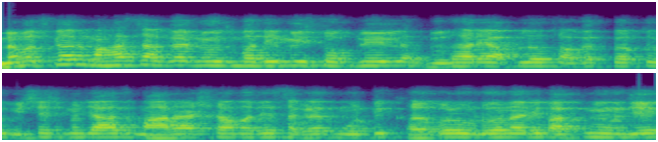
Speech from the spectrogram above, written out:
नमस्कार महासागर न्यूजमध्ये मी स्वप्नील दुधारे आपलं स्वागत करतो. विशेष म्हणजे आज महाराष्ट्रामध्ये सगळ्यात मोठी खळबळ उडवणारी बातमी म्हणजे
